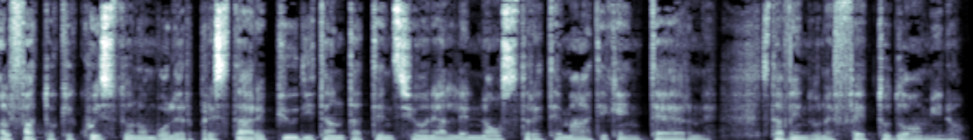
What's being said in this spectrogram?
al fatto che questo non voler prestare più di tanta attenzione alle nostre tematiche interne sta avendo un effetto domino.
